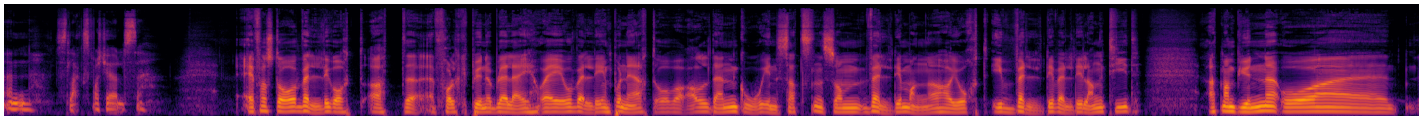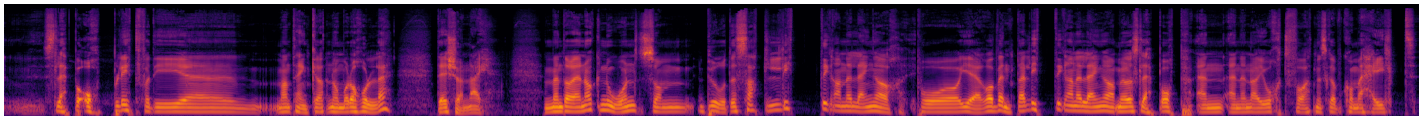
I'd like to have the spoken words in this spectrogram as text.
en slags forkjølelse? Jeg forstår veldig godt at eh, folk begynner å bli lei, og jeg er jo veldig imponert over all den gode innsatsen som veldig mange har gjort i veldig, veldig lang tid. At man begynner å eh, slippe opp litt fordi eh, man tenker at nå må det holde, det skjønner jeg. Men det er nok noen som burde satt litt lenger på gjerdet og vente litt lenger med å slippe opp enn enn en har gjort for at vi skal komme helt,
